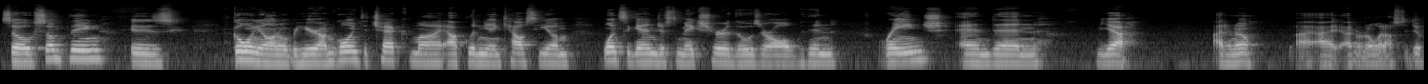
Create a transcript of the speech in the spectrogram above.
So something is going on over here. I'm going to check my alkalinity and calcium once again just to make sure those are all within range. And then, yeah, I don't know. I, I, don't know what else to do.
